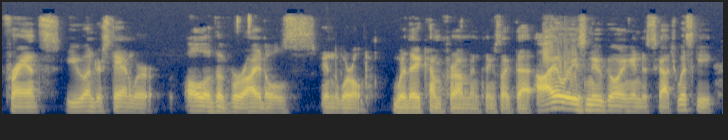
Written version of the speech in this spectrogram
France, you understand where all of the varietals in the world, where they come from, and things like that. I always knew going into Scotch whiskey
